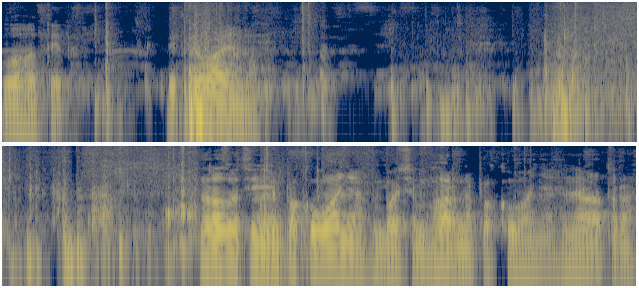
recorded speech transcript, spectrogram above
логотип. Відкриваємо. Зразу оцінюємо пакування, бачимо гарне пакування генератора.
